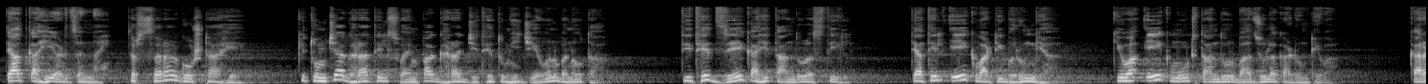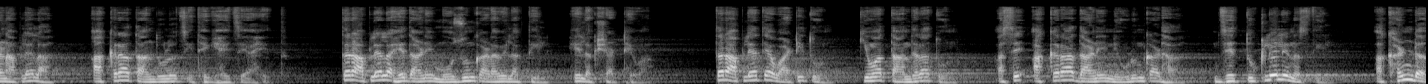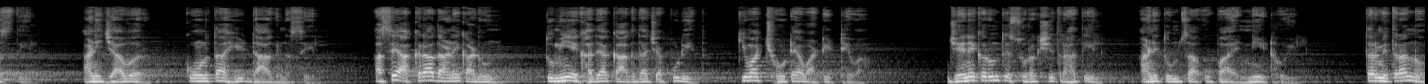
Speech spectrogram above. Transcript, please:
त्यात काही अडचण नाही. तर सरळ गोष्ट आहे की तुमच्या घरातील स्वयंपाकघरात जिथे तुम्ही जेवण बनवता तिथे जे काही तांदूळ असतील त्यातील एक वाटी भरून घ्या किंवा एक मूठ तांदूळ बाजूला काढून ठेवा. कारण आपल्याला अकरा तांदूळच इथे घ्यायचे आहेत. तर आपल्याला हे दाणे मोजून काढावे लागतील हे लक्षात ठेवा. तर आपल्या त्या वाटीतून किंवा तांदळातून असे अकरा दाणे निवडून काढा जे तुकलेले नसतील अखंड असतील आणि ज्यावर कोणताही डाग नसेल. असे अकरा दाणे काढून तुम्ही एखाद्या कागदाच्या पुडीत किंवा छोट्या वाटीत ठेवा. जेणेकरून ते सुरक्षित राहतील आणि तुमचा उपाय नीट होईल. तर मित्रांनो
